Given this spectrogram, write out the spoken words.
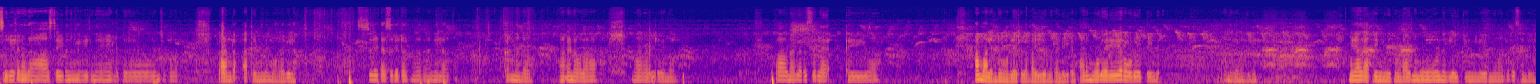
സുരേട്ടൻ ആ സൈഡിൽ നിന്ന് വരുന്നേ എളുപ്പരോഞ്ച് കളർ കണ്ട തെങ്ങിന് മുളകില്ല സുരേട്ട സുരേട്ട കണ്ണില്ല കണ്ണുണ്ടോ അതാ മരണ്ടോ ആ നല്ല രസമില്ല അയ്യോ. ആ മലന്റെ മുകളിലുള്ള ഒന്ന് കണ്ടിരിക്കും അത് മുകളിൽ റോഡ് കിട്ടിയിട്ടുണ്ട് പിന്നെ അത് അത്രയും അതിന് മൂന്ന് ലൈറ്റ് ഇങ്ങനെ വരുന്നത് നല്ല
